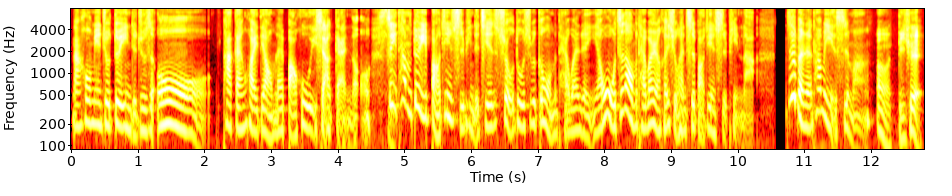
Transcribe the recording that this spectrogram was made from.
那后面就对应的就是哦。怕肝坏掉，我们来保护一下肝哦。所以他们对于保健食品的接受度是不是跟我们台湾人一样？我知道我们台湾人很喜欢吃保健食品啦，日本人他们也是吗？嗯，的确，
